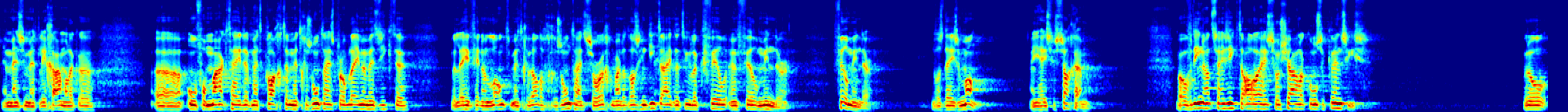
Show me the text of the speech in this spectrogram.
en mensen met lichamelijke uh, onvolmaaktheden, met klachten, met gezondheidsproblemen, met ziekte. We leven in een land met geweldige gezondheidszorg, maar dat was in die tijd natuurlijk veel en veel minder. Veel minder. Dat was deze man. En Jezus zag hem. Bovendien had zijn ziekte allerlei sociale consequenties. Ik bedoel,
